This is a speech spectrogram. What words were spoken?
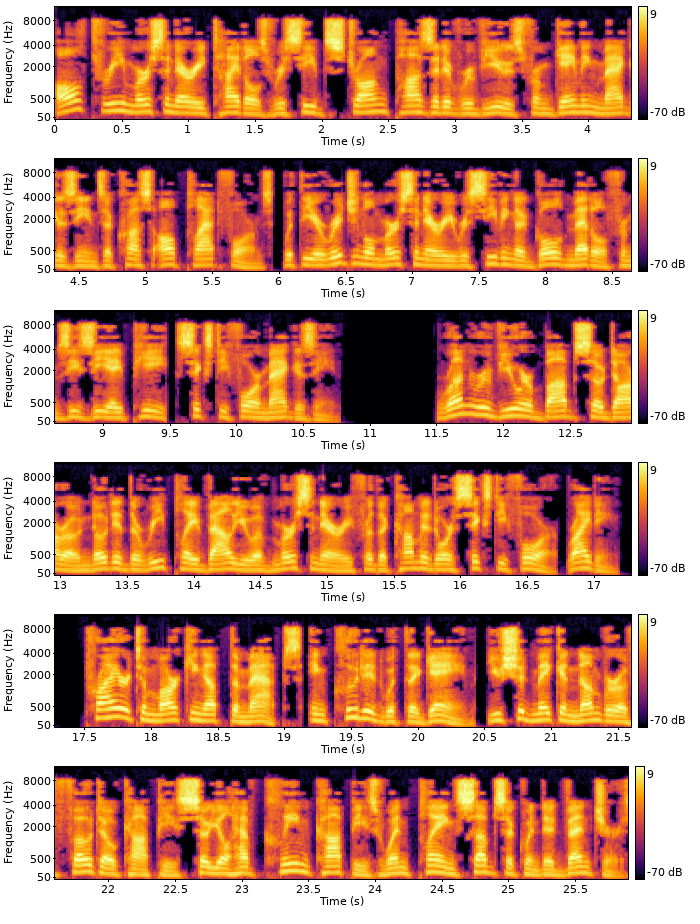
All three Mercenary titles received strong positive reviews from gaming magazines across all platforms, with the original Mercenary receiving a gold medal from ZZAP, 64 magazine. Run reviewer Bob Sodaro noted the replay value of Mercenary for the Commodore 64, writing, Prior to marking up the maps included with the game, you should make a number of photocopies so you'll have clean copies when playing subsequent adventures.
